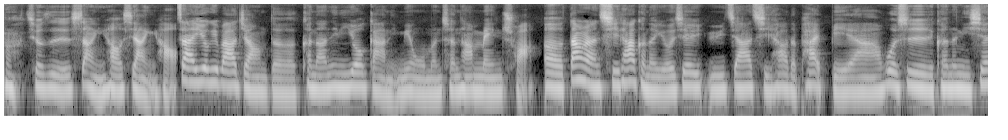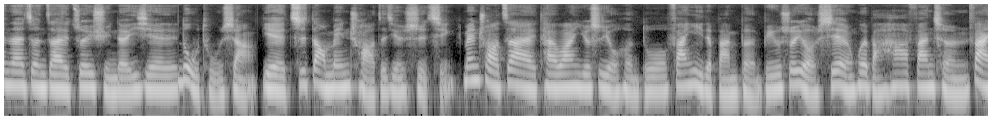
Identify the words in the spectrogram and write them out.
就是上引号下引号，在 Yogi 巴讲的 Kanani Yoga 里面，我们称它 Mantra。呃，当然，其他可能有一些瑜伽其他的派别啊，或者是可能你现在正在追寻的一些路途上，也知道 Mantra 这件事情。Mantra 在台湾又是有很多翻译的版本，比如说有些人会把它翻成泛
